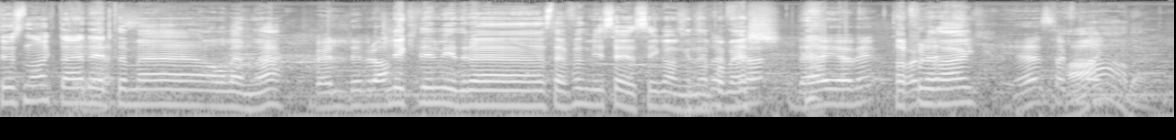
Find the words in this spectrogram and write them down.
tusen takk. Da jeg delt det med alle vennene. Veldig bra. Lykke til videre, Steffen. Vi ses i gangene på Mesh. det. Det gjør vi. Takk for i dag. Yes, takk for i dag. Det.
